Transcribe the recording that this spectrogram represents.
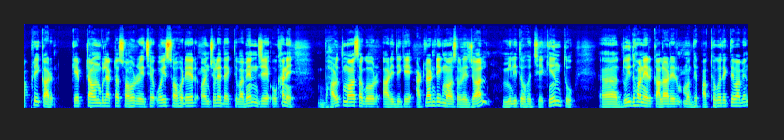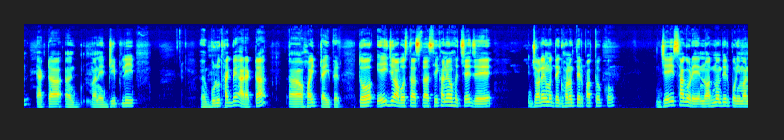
আফ্রিকার কেপটাউন বলে একটা শহর রয়েছে। ওই শহরের অঞ্চলে দেখতে পাবেন যে ওখানে ভারত মহাসাগর আর এদিকে আটলান্টিক মহাসাগরের জল মিলিত হচ্ছে। কিন্তু দুই ধরনের কালারের মধ্যে পার্থক্য দেখতে পাবেন। একটা মানে ডিপলি ব্লু থাকবে আর একটা হোয়াইট টাইপের। তো এই যে অবস্থা সেখানেও হচ্ছে যে জলের মধ্যে ঘনত্বের পার্থক্য। যেই সাগরে নদ নদীর পরিমাণ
